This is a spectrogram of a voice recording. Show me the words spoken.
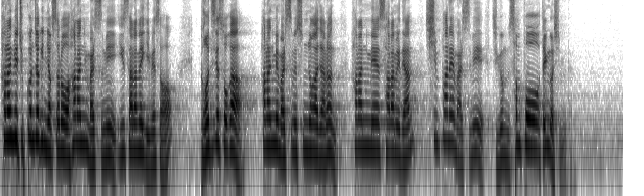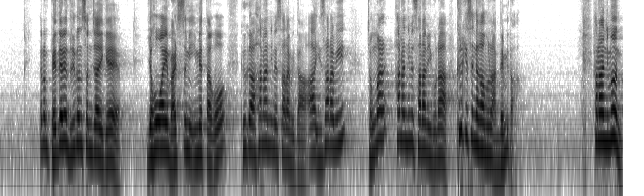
하나님의 주권적인 역사로 하나님 말씀이 이 사람에게 임해서 거짓에 속아 하나님의 말씀에 순종하지 않은 하나님의 사람에 대한 심판의 말씀이 지금 선포된 것입니다. 여러분 베델의 늙은 선자에게 여호와의 말씀이 임했다고 그가 하나님의 사람이다. 아, 이 사람이 정말 하나님의 사람이구나. 그렇게 생각하면 안 됩니다. 하나님은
